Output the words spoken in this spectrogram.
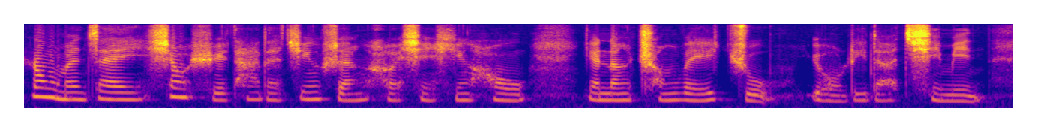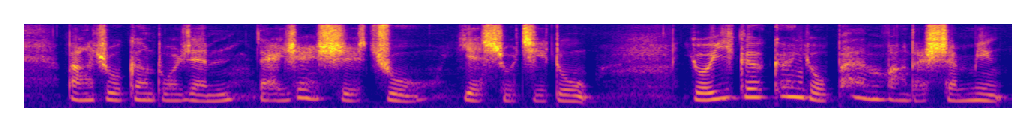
让我们在效学他的精神和信心后，也能成为主有力的器皿，帮助更多人来认识主耶稣基督，有一个更有盼望的生命。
